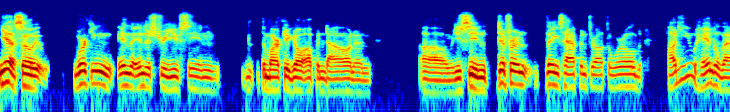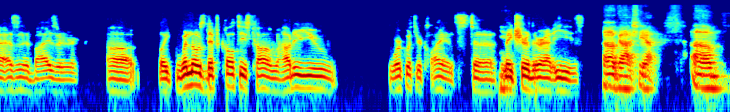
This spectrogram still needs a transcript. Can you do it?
Yeah. So working in the industry, you've seen the market go up and down and um, you've seen different things happen throughout the world. How do you handle that as an advisor? Uh, like when those difficulties come, how do you work with your clients to yeah. make sure they're at ease? Oh gosh, yeah. Um,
